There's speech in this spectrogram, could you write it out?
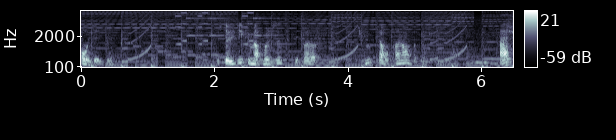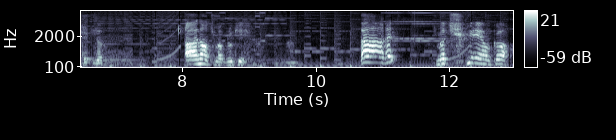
Oh il a été. Je t'avais dit que Marble Zone c'était pas là. Tu peux me faire... Ah non Ah peut-être là. Ah non tu m'as bloqué. Ah arrête Tu m'as tué encore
